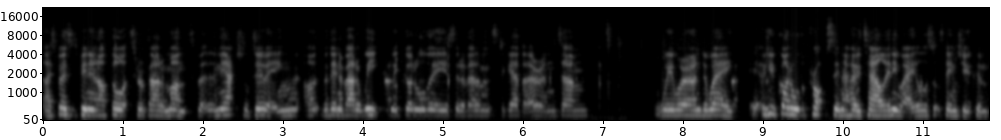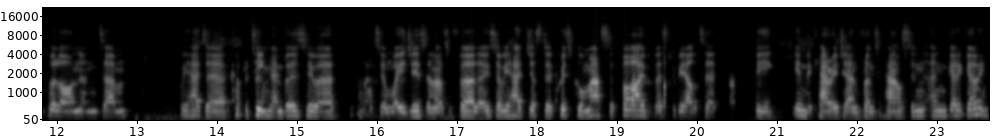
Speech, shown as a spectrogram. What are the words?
I, suppose it's been in our thoughts for about a month, but in the actual doing, uh, within about a week, we'd got all the sort of elements together and um, we were underway. You've got all the props in a hotel anyway, all the sort of things you can pull on. And um, we had a couple of team members who are obviously on wages and out of furlough. So we had just a critical mass of five of us to be able to be in the carriage and front of house and, and get it going.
